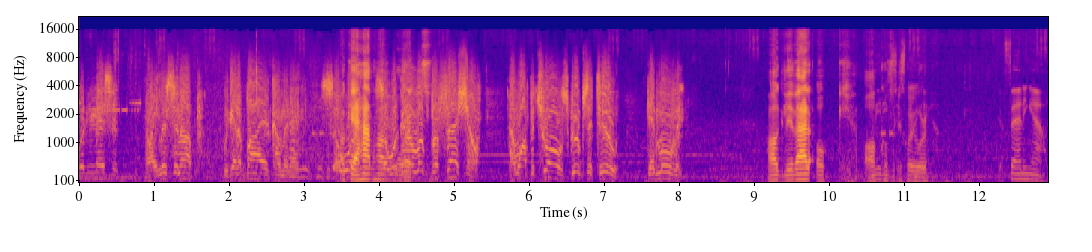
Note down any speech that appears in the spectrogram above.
Wouldn't miss it. All right, listen up. We got a buyer coming in. So, Okay, han so we're gonna look professional. I want patrols, groups of two. Get moving. Hagelgevär och Meeting's just AK47 år. Fanning out.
